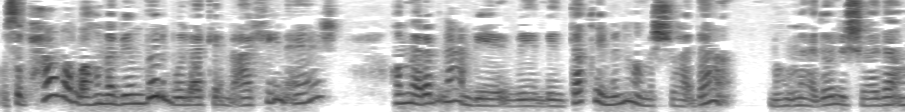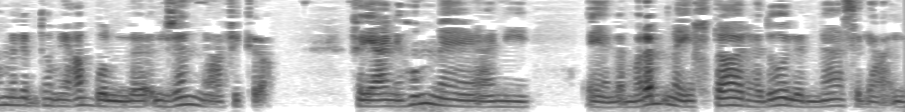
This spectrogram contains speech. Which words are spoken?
وسبحان الله هم بينضربوا لكن عارفين إيش؟ هم ربنا عم بينتقي منهم الشهداء. ما هم هدول الشهداء هم اللي بدهم يعبوا الجنة على فكرة. فيعني هم يعني يعني لما ربنا يختار هدول الناس اللي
